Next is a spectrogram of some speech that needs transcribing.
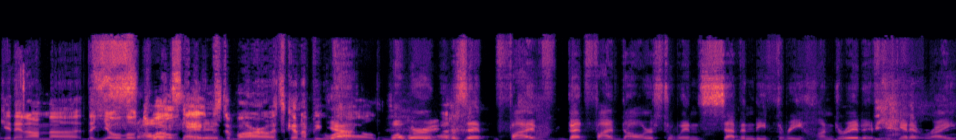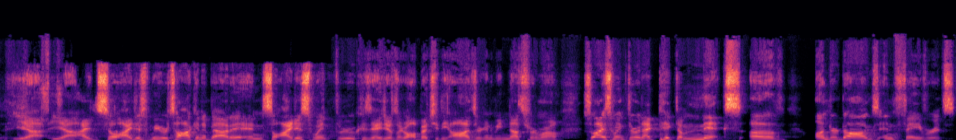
Get in on the the YOLO so twelve excited. games tomorrow. It's gonna be yeah. wild. What were what was it? Five bet five dollars to win seventy three hundred if you get it right. Yeah, yeah. I so I just we were talking about it, and so I just went through because AJ was like, "Oh, I'll bet you the odds are gonna be nuts for tomorrow." So I just went through and I picked a mix of underdogs and favorites.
